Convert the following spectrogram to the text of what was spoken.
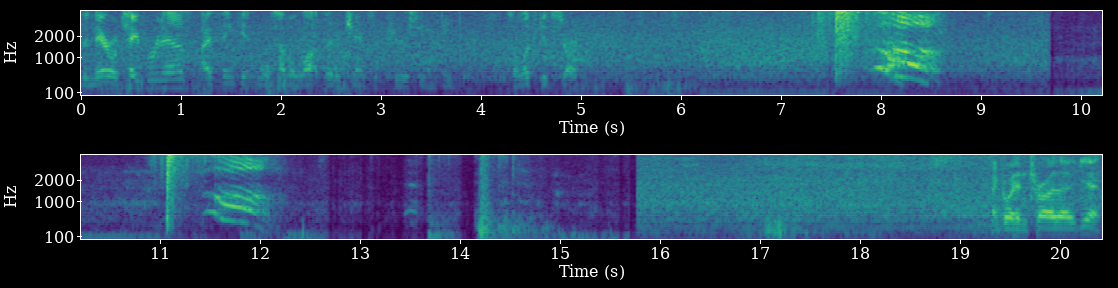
The narrow taper it has, I think it will have a lot better chance of piercing deeper. So let's get started. I go ahead and try that again.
